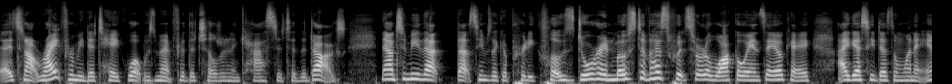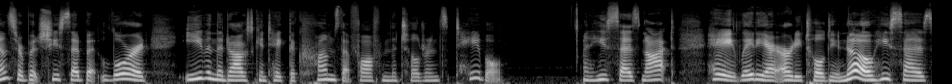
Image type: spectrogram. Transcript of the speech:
it's not right for me to take what was meant for the children and cast it to the dogs. Now to me that that seems like a pretty closed door and most of us would sort of walk away and say, "Okay, I guess he doesn't want to answer." But she said, "But Lord, even the dogs can take the crumbs that fall from the children's table." And he says, not, hey, lady, I already told you. No, he says,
